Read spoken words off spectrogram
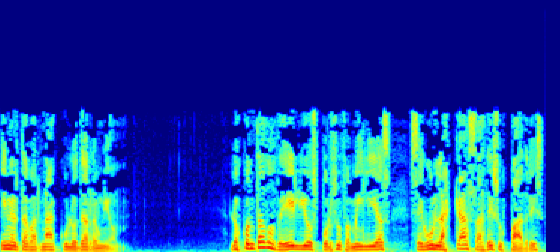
en el tabernáculo de reunión. Los contados de Helios por sus familias, según las casas de sus padres,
